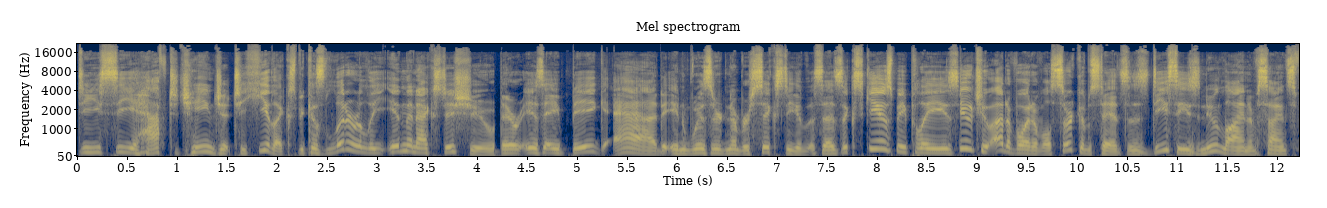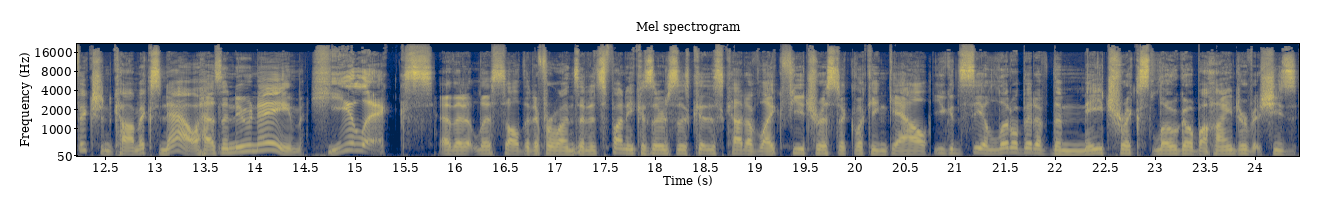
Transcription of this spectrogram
DC have to change it to Helix because literally in the next issue, there is a big ad in Wizard number 60 that says, Excuse me, please. Due to unavoidable circumstances, DC's new line of science fiction comics now has a new name Helix. And then it lists all the different ones. And it's funny because there's this, this kind of like futuristic looking gal. You can see a little bit of the Matrix logo behind her, but she's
